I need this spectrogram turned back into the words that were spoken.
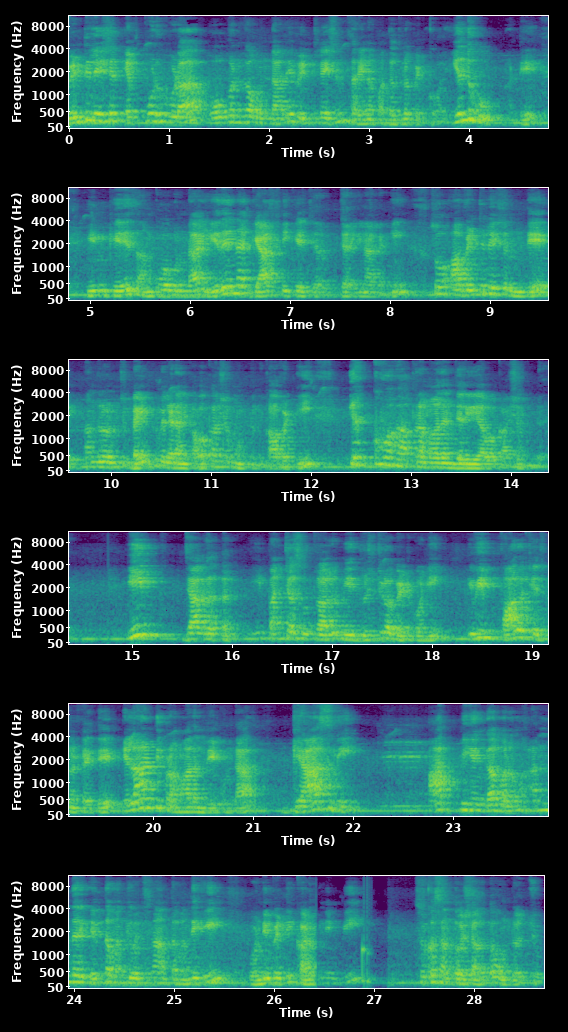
వెంటిలేషన్ ఎప్పుడు కూడా ఓపెన్గా ఉండాలి. వెంటిలేషన్ సరైన పద్ధతిలో పెట్టుకోవాలి. ఎందుకు? అంటే ఇన్ కేస్ అనుకోకుండా ఏదైనా గ్యాస్ లీకేజ్ జరిగినా కానీ సో ఆ వెంటిలేషన్ ఉంటే అందులో నుంచి బయటకు వెళ్ళడానికి అవకాశం ఉంటుంది. కాబట్టి ఎక్కువగా ప్రమాదం జరిగే అవకాశం ఉంటుంది ఈ జాగ్రత్తలు ఈ పంచసూత్రాలు మీ దృష్టిలో పెట్టుకొని ఇవి ఫాలో చేసినట్టయితే ఎలాంటి ప్రమాదం లేకుండా గ్యాస్ని ఆత్మీయంగా మనం అందరికి ఎంతమంది వచ్చినా అంతమందికి వండి పెట్టి కడుపు నింపి సుఖ సంతోషాలతో ఉండొచ్చు.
